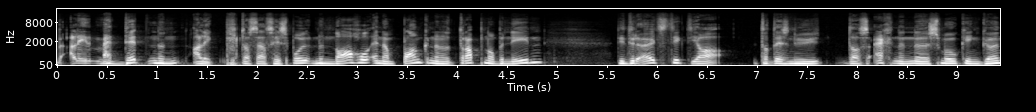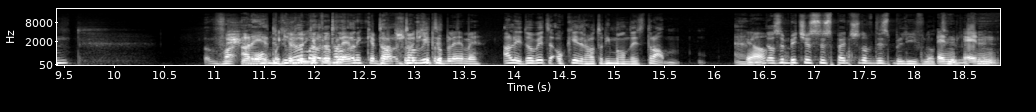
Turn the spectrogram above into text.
allee, met dit, een, allee, pff, dat is zelfs geen spoiler, een nagel en een plank en een trap naar beneden die eruit stikt. Ja, dat is nu. Dat is echt een smoking gun. Van, Ja, allee, ik heb er probleem. Ik heb dat- daar absoluut geen probleem mee. Allee, dan je, oké, er gaat er iemand in. En, Ja. Dat is een beetje suspension of disbelief En, natuurlijk. hè. en,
